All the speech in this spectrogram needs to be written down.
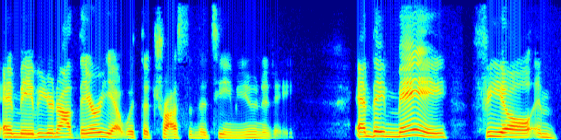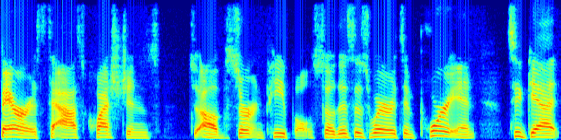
And maybe you're not there yet with the trust and the team unity. And they may feel embarrassed to ask questions of certain people. So this is where it's important to get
